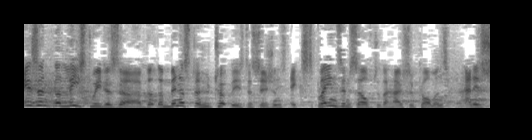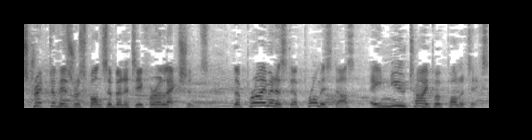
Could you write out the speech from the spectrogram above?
Isn't the least we deserve that the minister who took these decisions explains himself to the House of Commons and is stripped of his responsibility for elections? The Prime Minister promised us a new type of politics.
